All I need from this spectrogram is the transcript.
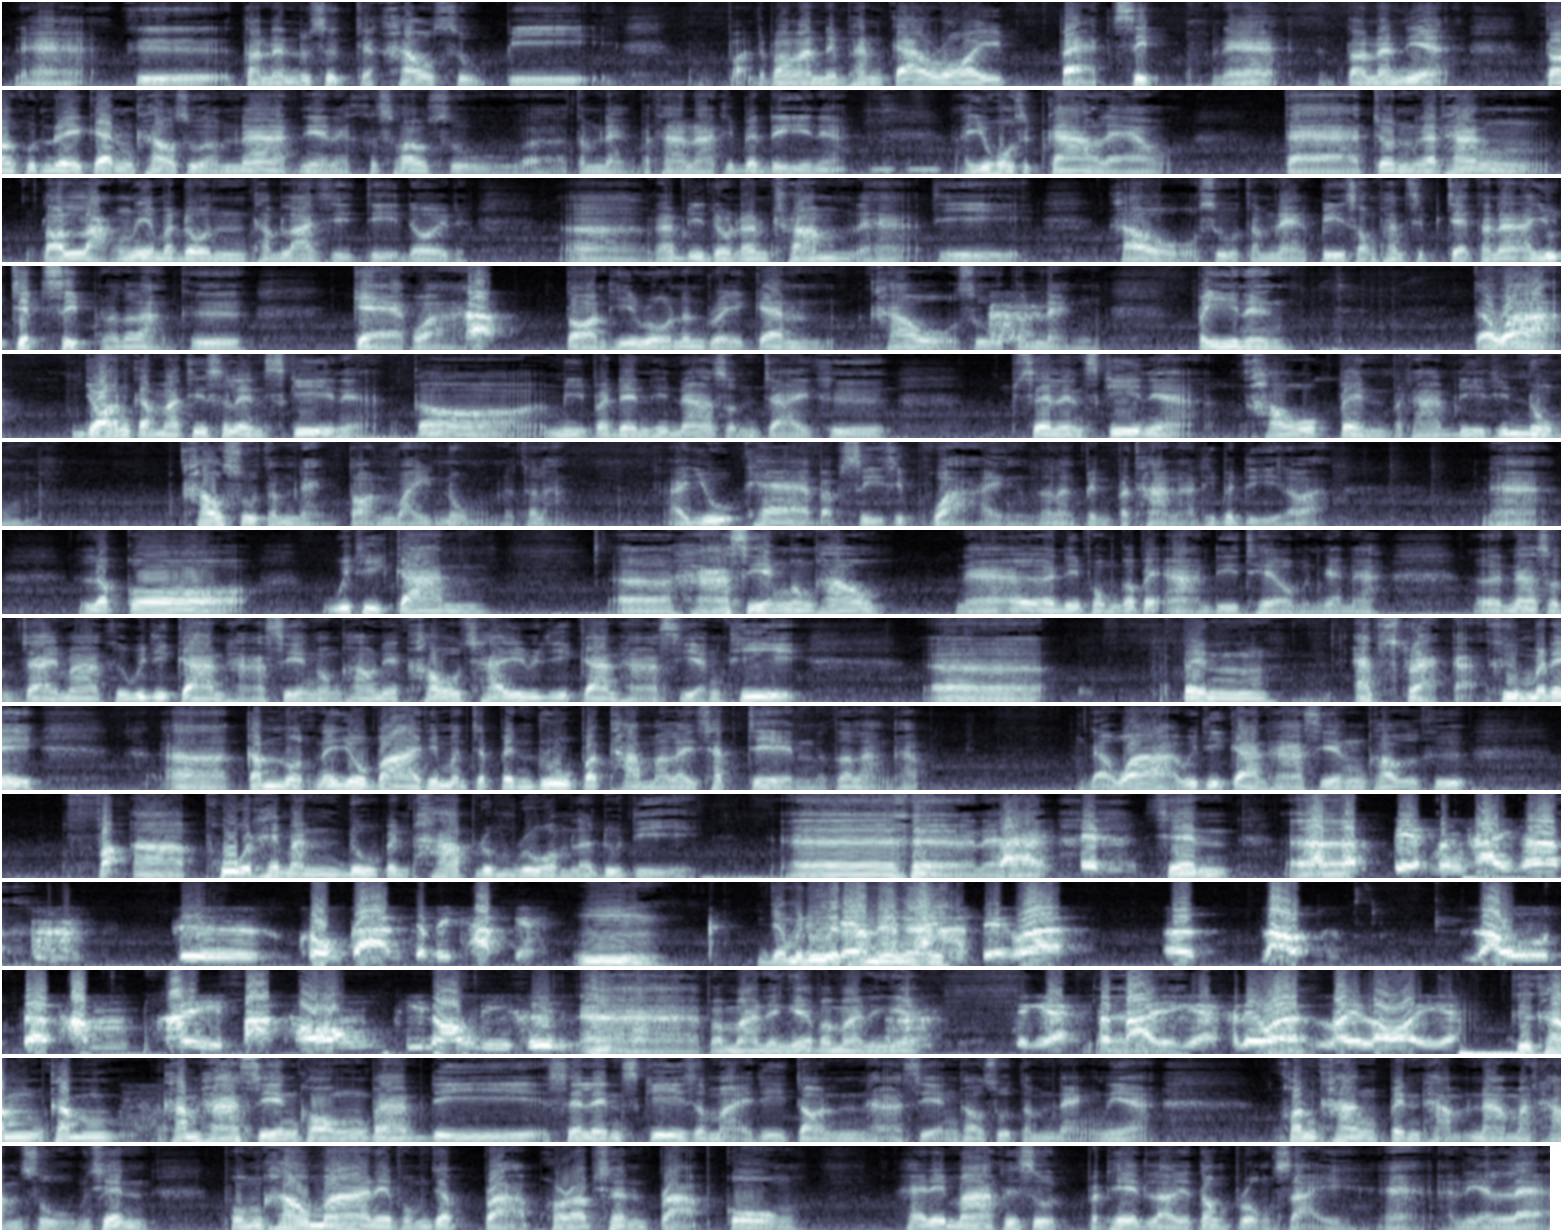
นะฮะคือตอนนั้นรู้สึกจะเข้าสู่ปีประมาณ 1980นะฮะตอนนั้นเนี่ย ตอนคุณเรแกนเข้าสู่อำนาจเนี่ยนะเขาเข้าสู่เอ่อตำแหน่งประธานาธิบดีเนี่ยอายุ 69 แล้ว แต่จนกระทั่งตอนหลังเนี่ยมาโดนทำลายสถิติโดยเอ่อรัฐบดีโดนัลด์ทรัมป์นะฮะที่เข้าสู่ตำแหน่งปี 2017 ตอนนั้นอายุ 70แล้วตอนหลังคือแก่กว่าครับตอนที่โรนัลด์เรแกนเข้าสู่ตำแหน่งปีหนึ่ง แต่ว่าย้อนกลับมาที่เซเลนสกี้เนี่ยก็มีประเด็นที่น่าสนใจคือ เซเลนสกี้เนี่ยเขาเป็นประธานาธิบดีที่หนุ่ม เข้าสู่ตำแหน่งตอนวัยหนุ่มแล้วตอนหลังอายุแค่แบบ 40 กว่าเองตอนหลังเป็นประธานาธิบดีแล้วอะนะฮะแล้วก็วิธีการหาเสียงของเขานะเอออันนี้ผมก็ไปอ่านดีเทลเหมือนกันนะเออน่าสนใจมากคือวิธีการหาเสียงของเขาเนี่ยเขาใช้วิธีการหาเสียงที่เออเป็น abstract อะคือไม่ได้ กำหนดนโยบายที่มันจะเป็นรูปธรรมอะไรชัดเจนตอนหลังครับ แต่ว่าวิธีการหาเสียงของเขาก็คือฟะอ่าพูดให้มันดูเป็นภาพรวมๆแล้วดูดี เออนะใช่ฮะเช่น เช่นเอถ้าอถ้าเปรียบเมืองไทยก็คือโครงการจะไม่ชัดไงอืม ยังไม่รู้จะทำยังไงเช่นหาเสียงว่า เออเราเราจะทำให้ปากท้องพี่น้องดีขึ้น อ่า ประมาณอย่างเงี้ย ประมาณอย่างเงี้ย อย่างเงี้ยสไตล์อย่างเงี้ยเขาเรียกว่าลอยๆอะคือคำคำคำหาเสียงของประธานาธิบดีเซเลนสกี้สมัยที่ตอนหาเสียงเข้าสู่ตำแหน่งเนี่ยค่อนข้างเป็นธรรมนามธรรมสูง เช่น ผมเข้ามาเนี่ยผมจะปราบคอร์รัปชันปราบโกง ให้ได้มากที่สุดประเทศเราจะต้องโปร่งใสอ่าอันนี้อันแรก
